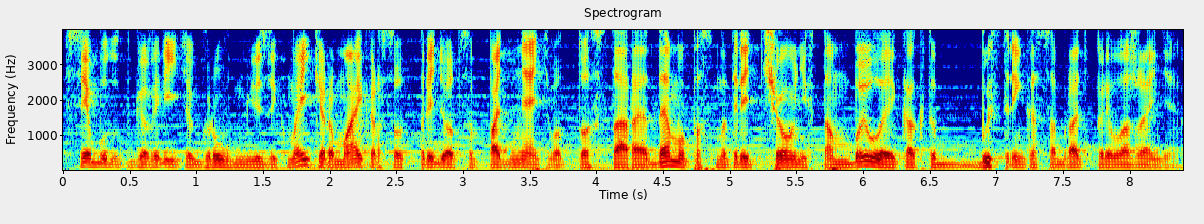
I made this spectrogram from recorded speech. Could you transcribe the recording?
все будут говорить о Groove Music Maker, Microsoft придется поднять вот то старое демо, посмотреть, что у них там было и как-то быстренько собрать приложение.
